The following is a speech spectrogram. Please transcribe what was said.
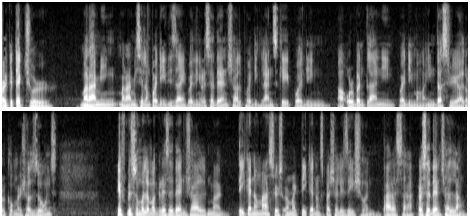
architecture, maraming marami silang pwedeng i-design, pwedeng residential, pwedeng landscape, pwedeng uh, urban planning, pwedeng mga industrial or commercial zones. If gusto mo lang mag-residential, mag-take ka ng master's or mag-take ka ng specialization para sa residential lang.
